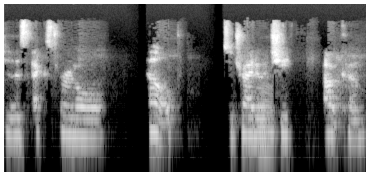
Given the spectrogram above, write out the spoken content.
to this external help to try to Mm. achieve outcome.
